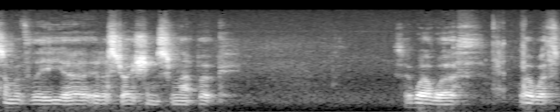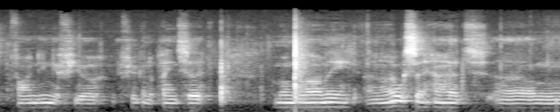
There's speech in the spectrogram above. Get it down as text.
some of the uh, illustrations from that book. So well worth well worth finding if you're if you're going to paint a, a Mongol army. And I also had um,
